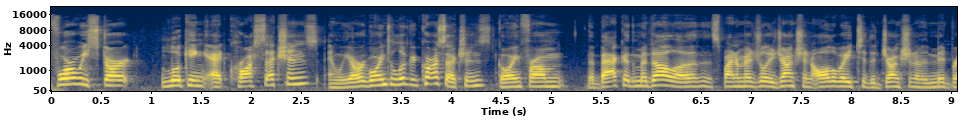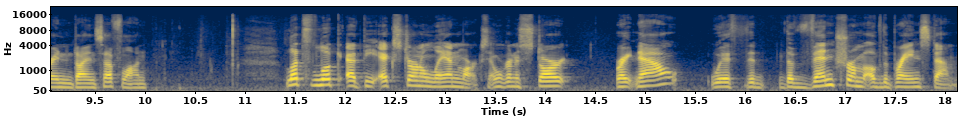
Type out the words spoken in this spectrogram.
Before we start looking at cross sections, and we are going to look at cross sections going from the back of the medulla, the spinomedullary junction, all the way to the junction of the midbrain and diencephalon, let's look at the external landmarks. And we're going to start right now with the, the ventrum of the brainstem.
